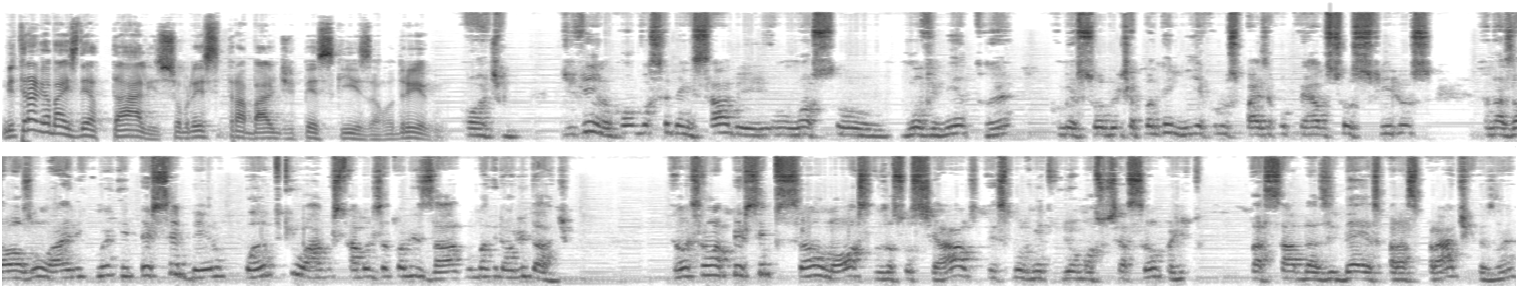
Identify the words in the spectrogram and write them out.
Me traga mais detalhes sobre esse trabalho de pesquisa, Rodrigo. Ótimo. Divino, como você bem sabe, o nosso movimento né, começou durante a pandemia, quando os pais acompanhavam seus filhos nas aulas online e perceberam quanto que o agro estava desatualizado no material didático. Então, essa é uma percepção nossa, dos associados, esse movimento de uma associação para a gente passar das ideias para as práticas, né?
